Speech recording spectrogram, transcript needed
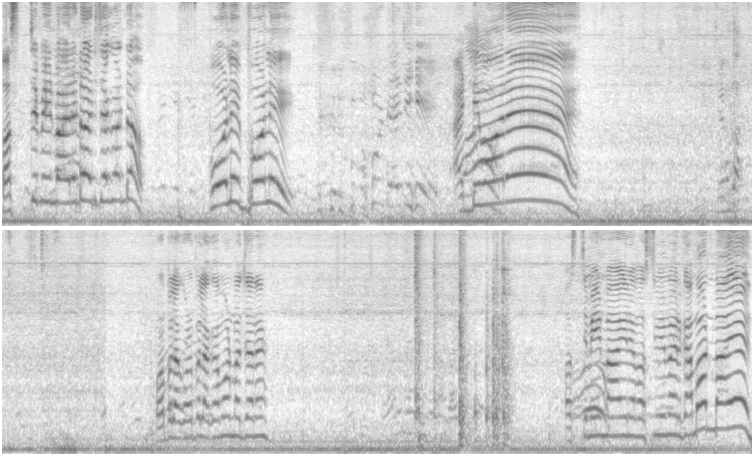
ഫസ്റ്റ് മീൻ വയനാട് അടിച്ചേക്കണ്ടോ പോളി പോളി. അടി മോനെ. കുഴപ്പമില്ല കുഴപ്പമില്ല. കമോൺ മച്ചാനെ. ഫസ്റ്റ് മീൻ മായനെ ഫസ്റ്റ് മീൻ മായൻ കമോൺ മായൻ.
